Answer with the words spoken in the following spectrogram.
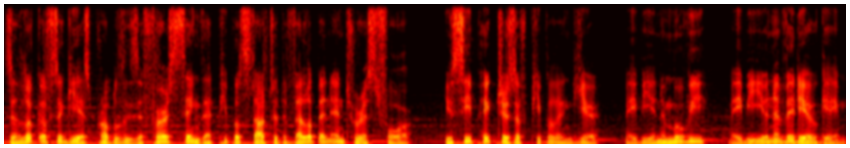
The look of the gear is probably the first thing that people start to develop an interest for. You see pictures of people in gear, maybe in a movie, maybe even a video game.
